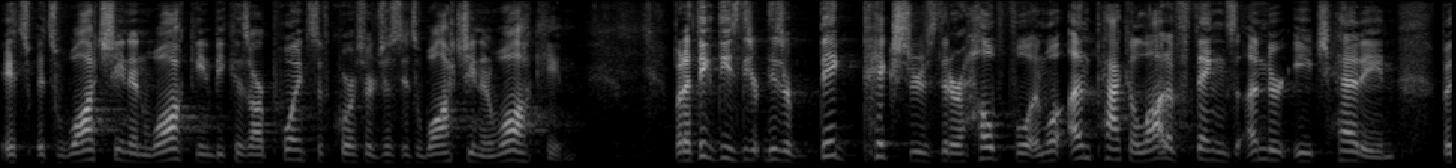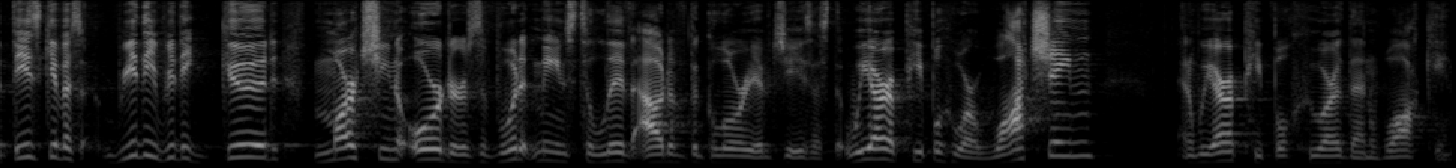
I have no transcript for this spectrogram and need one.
It's, it's Watching and Walking because our points, of course, are just it's watching and walking. But I think these, these are big pictures that are helpful, and we'll unpack a lot of things under each heading. But these give us really, really good marching orders of what it means to live out of the glory of Jesus. That we are a people who are watching, and we are a people who are then walking.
